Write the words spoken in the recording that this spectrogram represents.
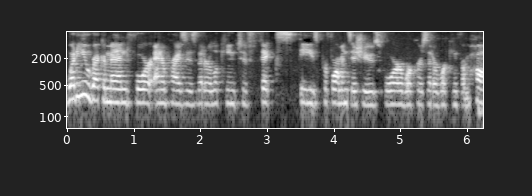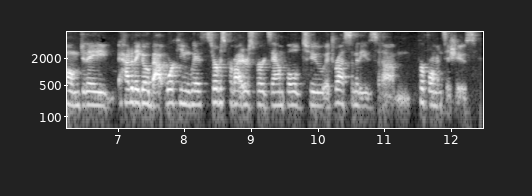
what do you recommend for enterprises that are looking to fix these performance issues for workers that are working from home? Do they, how do they go about working with service providers, for example, to address some of these um, performance issues?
